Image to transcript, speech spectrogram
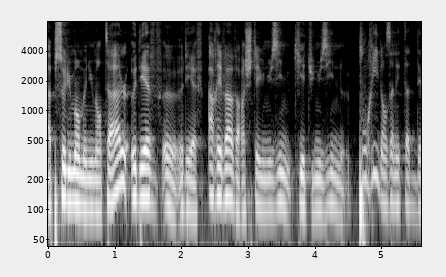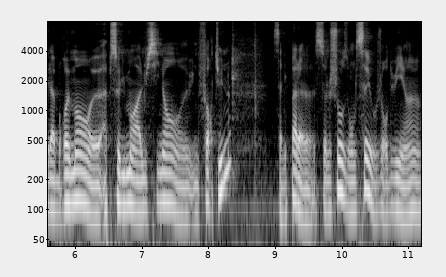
absolument monumental. EDF, EDF, euh, e Areva va racheter une usine qui est une usine pourrie dans un état de délabrement euh, absolument hallucinant, euh, une fortune. Ça n'est pas la seule chose, on le sait aujourd'hui, hein,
